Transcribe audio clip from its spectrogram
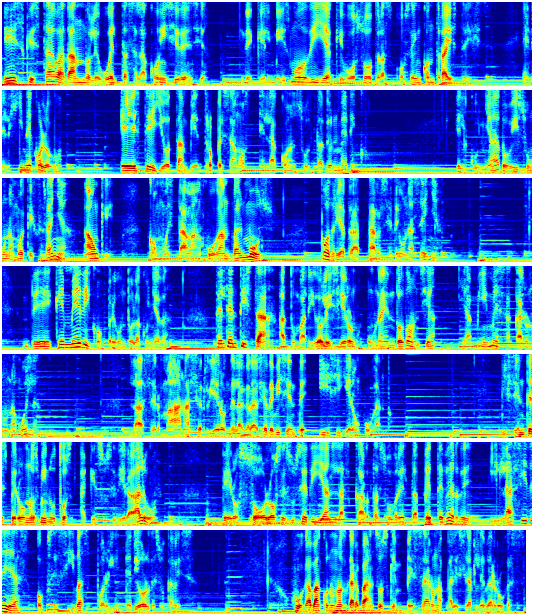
es que estaba dándole vueltas a la coincidencia de que el mismo día que vosotras os encontrasteis en el ginecólogo, este y yo también tropezamos en la consulta de un médico. El cuñado hizo una mueca extraña, aunque, como estaban jugando al mus, podría tratarse de una seña. ¿De qué médico? preguntó la cuñada. Del dentista. A tu marido le hicieron una endodoncia y a mí me sacaron una muela. Las hermanas se rieron de la gracia de Vicente y siguieron jugando. Vicente esperó unos minutos a que sucediera algo, pero solo se sucedían las cartas sobre el tapete verde y las ideas obsesivas por el interior de su cabeza. Jugaban con unos garbanzos que empezaron a parecerle verrugas.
